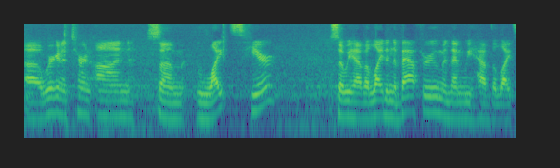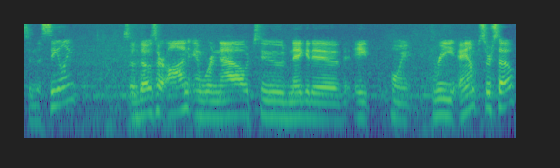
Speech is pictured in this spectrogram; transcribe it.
Uh, we're gonna turn on some lights here. So we have a light in the bathroom and then we have the lights in the ceiling. So those are on and we're now to negative 8.3 amps or so.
